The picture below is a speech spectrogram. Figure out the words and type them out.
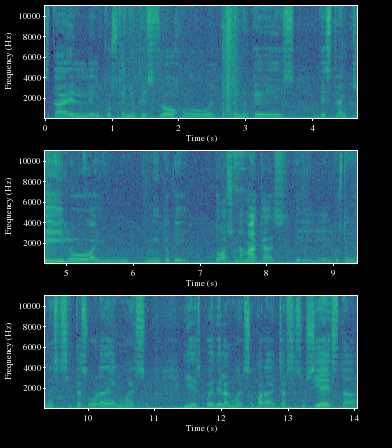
Está el, costeño que es flojo, o el costeño que es, que es tranquilo, hay un mito que todas son hamacas, que el, costeño necesita su hora de almuerzo y después del almuerzo para echarse su siesta.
